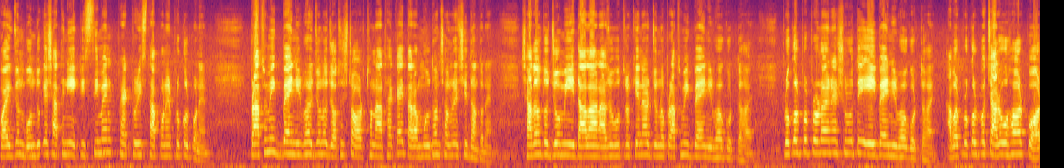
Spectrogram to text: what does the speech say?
কয়েকজন বন্ধুকে সাথে নিয়ে একটি সিমেন্ট ফ্যাক্টরি স্থাপনের প্রকল্প নেন। প্রাথমিক ব্যয় নির্বাহের জন্য যথেষ্ট অর্থ না থাকায় তারা মূলধন সংগ্রহের সিদ্ধান্ত নেন। সাধারণত জমি, দালান আজপত্র কেনার জন্য প্রাথমিক ব্যয় নির্বাহ করতে হয়। প্রকল্প প্রণয়নের শুরুতে এই ব্যয় নির্বাহ করতে হয়। আবার প্রকল্প চালু হওয়ার পর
